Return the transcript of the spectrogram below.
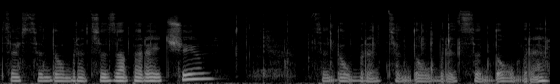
Це все добре, це заперечую. Це добре, це добре, це добре.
